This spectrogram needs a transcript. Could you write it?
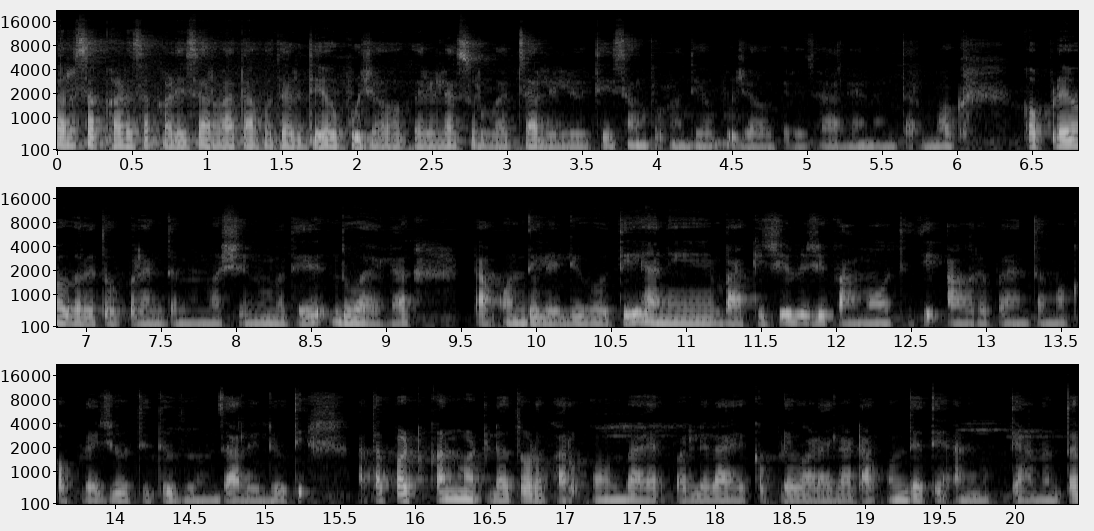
तर सकाळ सकाळी सर्वात अगोदर देवपूजा वगैरेला सुरुवात झालेली होती. संपूर्ण देवपूजा वगैरे झाल्यानंतर मग कपडे वगैरे तोपर्यंत मी मशीनमध्ये धुवायला टाकून दिलेली होती. आणि बाकीची जी कामं होती ती आवरेपर्यंत मग कपडे जी होती ती धुवून झालेली होती. आता पटकन म्हटलं थोडंफार ऊन बाहेर पडलेलं आहे कपडे वाळायला टाकून देते. आणि मग त्यानंतर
